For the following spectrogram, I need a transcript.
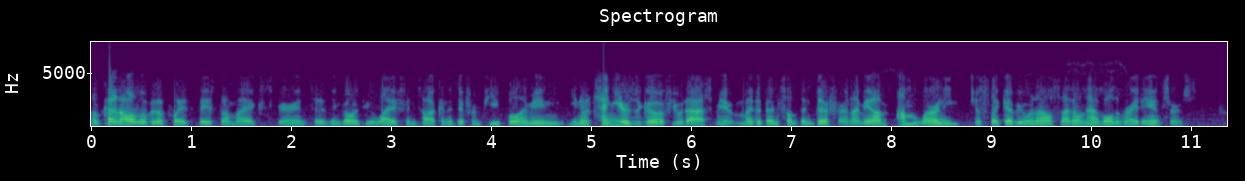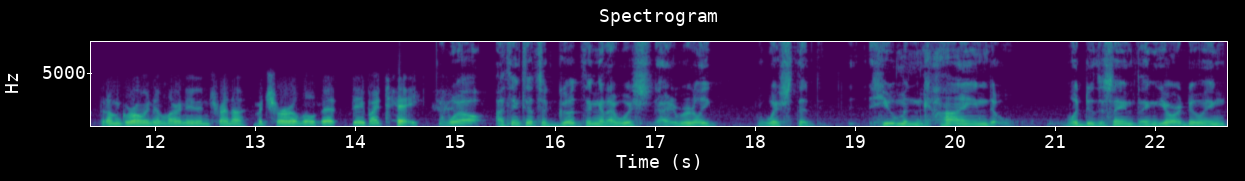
I'm kind of all over the place based on my experiences and going through life and talking to different people. I mean, you know, ten years ago, if you would ask me, it might have been something different. I mean, I'm I'm learning just like everyone else. I don't have all the right answers, but I'm growing and learning and trying to mature a little bit day by day. Well, I think that's a good thing, and I wish, I really wish that humankind would do the same thing you're doing,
